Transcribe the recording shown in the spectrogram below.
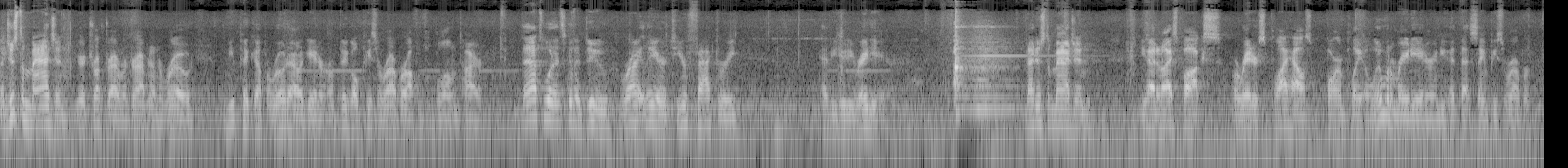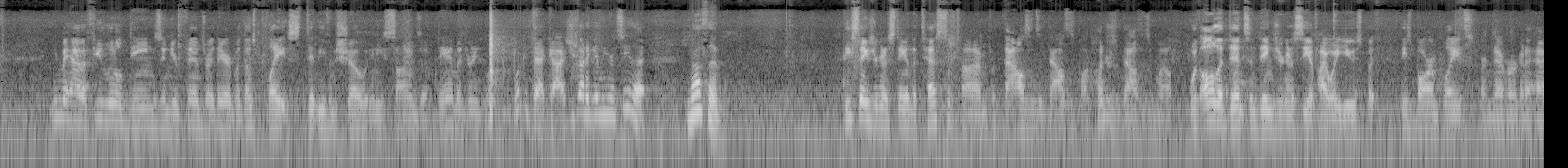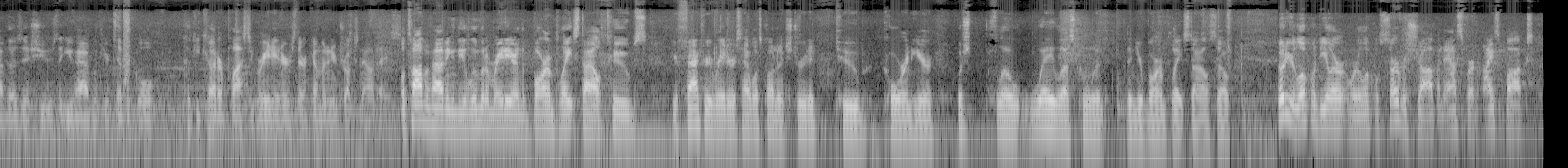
Now just imagine you're a truck driver driving down the road and you pick up a road alligator or a big old piece of rubber off of a blown tire. That's what it's gonna do right there to your factory heavy duty radiator. Now just imagine you had an IceBox or Radiator Supply House bar and plate aluminum radiator and you hit that same piece of rubber. You may have a few little dings in your fins right there, but those plates didn't even show any signs of damage or anything. Look, look at that, guys. You gotta get in here and see that. Nothing. These things are gonna stand the test of time for thousands and thousands upon hundreds of thousands of miles with all the dents and dings you're gonna see of highway use, but these bar and plates are never gonna have those issues that you have with your typical cookie cutter plastic radiators that are coming in your trucks nowadays. On top of having the aluminum radiator and the bar and plate style tubes, your factory radiators have what's called an extruded tube core in here, which flow way less coolant than your bar and plate style. So go to your local dealer or local service shop and ask for an IceBox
